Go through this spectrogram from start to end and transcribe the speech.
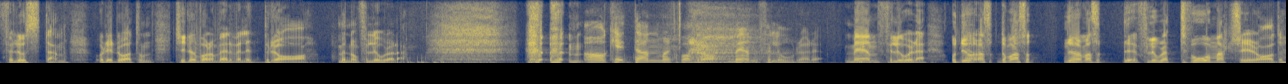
förlusten. Och det är då att de, tydligen var de väldigt, väldigt bra, men de förlorade. Ah, Okej, Danmark var bra, men förlorade. Men förlorade. Och nu har, alltså, de har alltså, nu har de alltså eh, förlorat två matcher i rad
